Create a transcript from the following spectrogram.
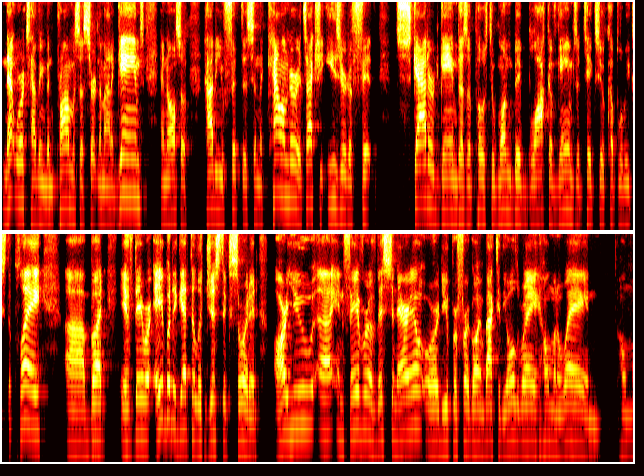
networks having been promised a certain amount of games, and also how do you fit this in the calendar? It's actually easier to fit scattered games as opposed to one big block of games that takes you a couple of weeks to play. Uh, but if they were able to get the logistics sorted, are you uh, in favor of this scenario, or do you prefer going back to the old way, home and away, and home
